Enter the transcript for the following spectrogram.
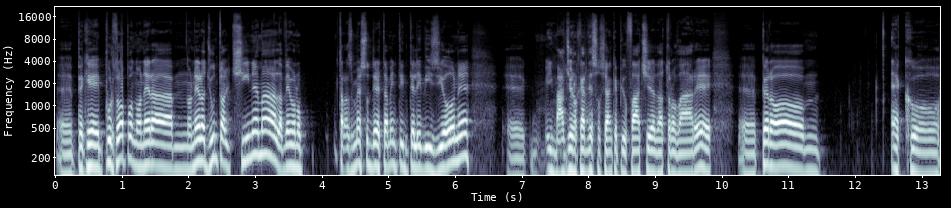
eh, perché purtroppo non era, non era giunto al cinema, l'avevano trasmesso direttamente in televisione. Eh, immagino che adesso sia anche più facile da trovare, eh, però mm, ecco,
